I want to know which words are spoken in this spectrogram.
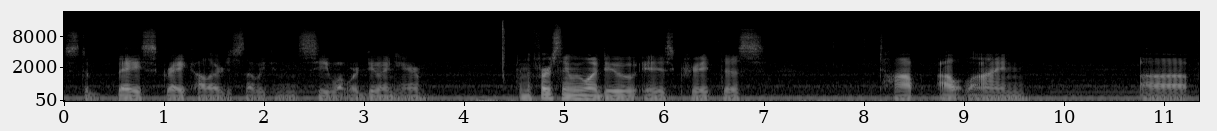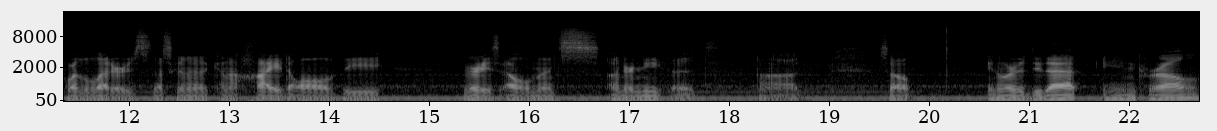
just a base gray color just so we can see what we're doing here. And the first thing we want to do is create this top outline uh, for the letters. That's going to kind of hide all of the various elements underneath it. Uh, so in order to do that in Corel,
